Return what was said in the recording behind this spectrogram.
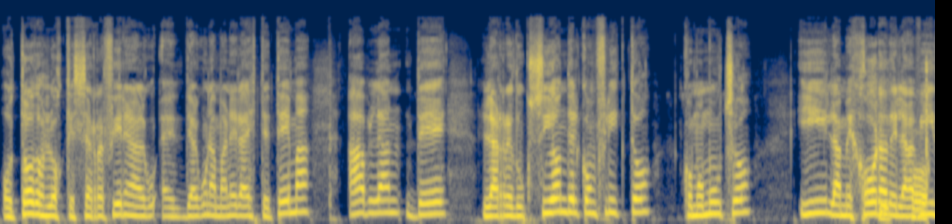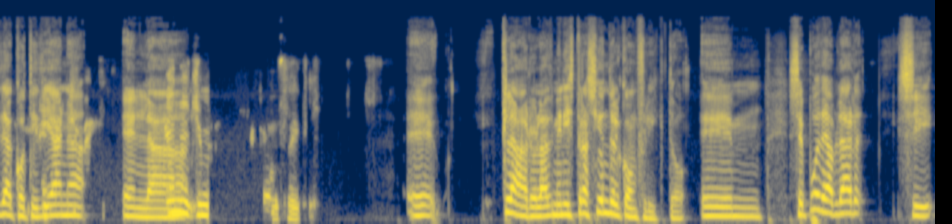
o todos los que se refieren eh, de alguna manera a este tema, hablan de la reducción del conflicto, como mucho, y la mejora de la vida cotidiana en la... Eh, Claro, la administración del conflicto. Em, se puede hablar, sí,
